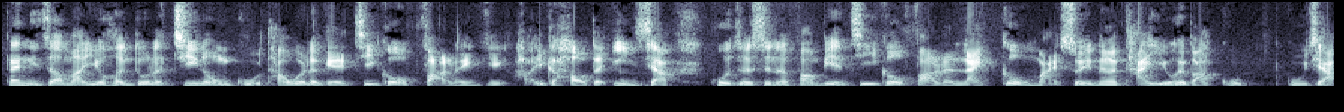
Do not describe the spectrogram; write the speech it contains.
但你知道吗？有很多的金融股，它为了给机构法人一个一个好的印象，或者是呢方便机构法人来购买，所以呢，它也会把股。股价，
